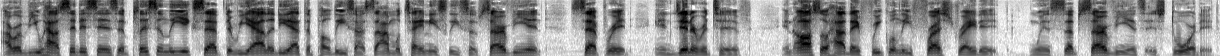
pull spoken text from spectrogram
I review how citizens implicitly accept the reality that the police are simultaneously subservient, separate, and generative, and also how they frequently frustrated when subservience is thwarted.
